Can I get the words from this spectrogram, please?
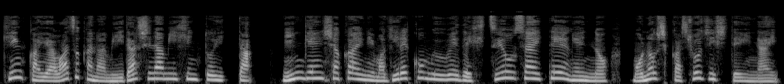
金貨やわずかな身だしなみ品といった人間社会に紛れ込む上で必要最低限のものしか所持していない。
